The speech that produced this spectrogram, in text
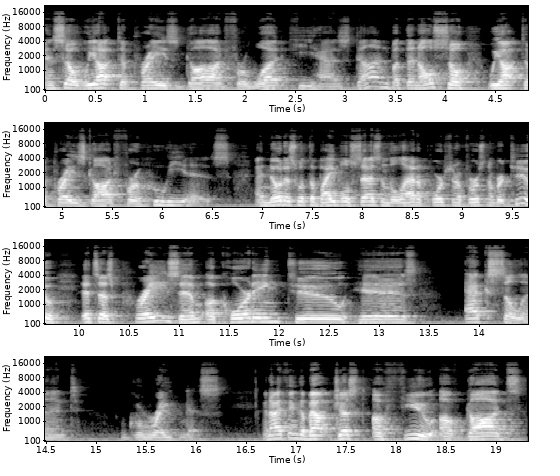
And so we ought to praise God for what He has done, but then also we ought to praise God for who He is. And notice what the Bible says in the latter portion of verse number two. It says, Praise Him according to His excellent greatness. And I think about just a few of God's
